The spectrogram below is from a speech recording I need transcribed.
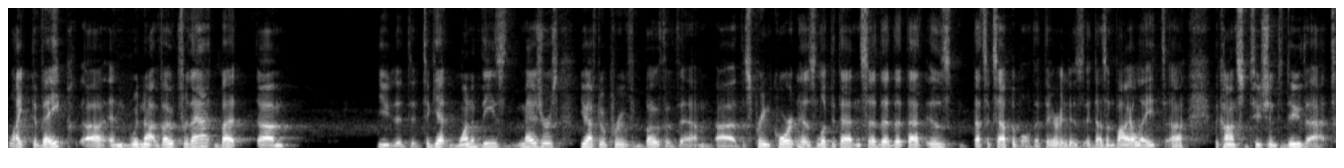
like to vape uh, and would not vote for that, but um, you, to, to, get one of these measures, you have to approve both of them. Uh, the Supreme Court has looked at that and said that that, that is that's acceptable. That there it is. It doesn't violate uh, the Constitution to do that.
